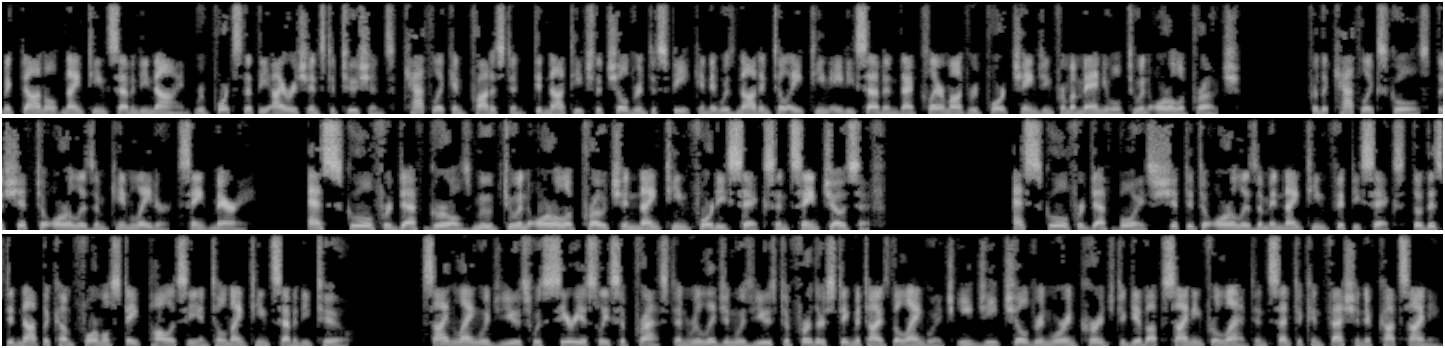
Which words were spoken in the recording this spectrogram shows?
McDonnell 1979, reports that the Irish institutions, Catholic and Protestant, did not teach the children to speak and it was not until 1887 that Claremont report changing from a manual to an oral approach. For the Catholic schools, the shift to oralism came later. St. Mary's School for Deaf Girls moved to an oral approach in 1946 and St. Joseph's School for Deaf Boys shifted to oralism in 1956, though this did not become formal state policy until 1972. Sign language use was seriously suppressed and religion was used to further stigmatize the language e.g. children were encouraged to give up signing for Lent and sent to confession if caught signing.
